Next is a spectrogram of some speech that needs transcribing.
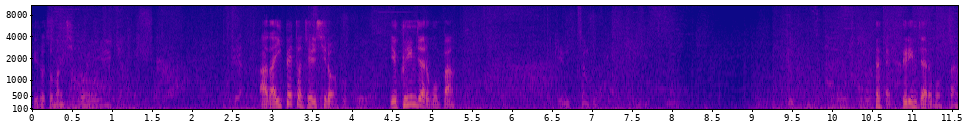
뒤로 도망치고 아 나 이 패턴 제일 싫어. 뭐 보여 이 그림자로 몸빵. 그림자로 몸빵.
